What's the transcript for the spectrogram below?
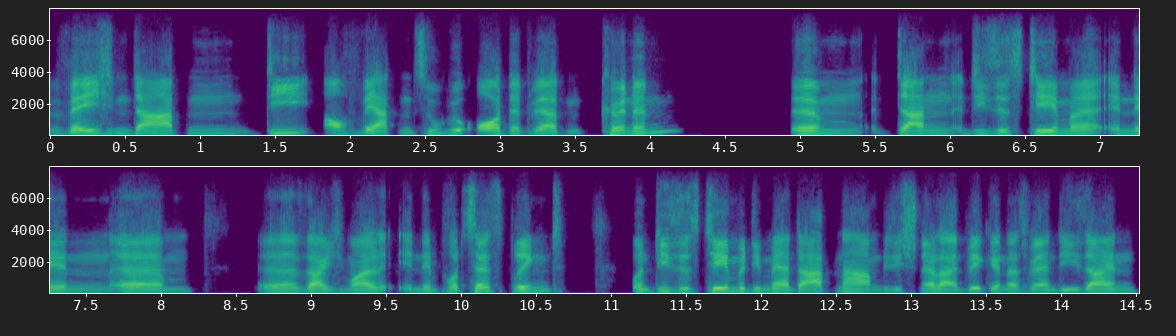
welchen Daten, die auch Werten zugeordnet werden können, ähm, dann die Systeme in den, ähm, äh, sage ich mal, in den Prozess bringt. Und die Systeme, die mehr Daten haben, die sich schneller entwickeln, das werden die sein,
